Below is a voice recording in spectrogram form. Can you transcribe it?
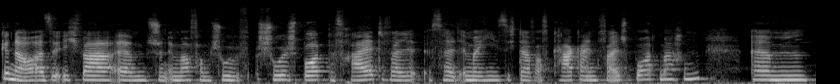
Genau, also ich war ähm, schon immer vom Schul Schulsport befreit, weil es halt immer hieß, ich darf auf gar keinen Fall Sport machen. Ähm,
